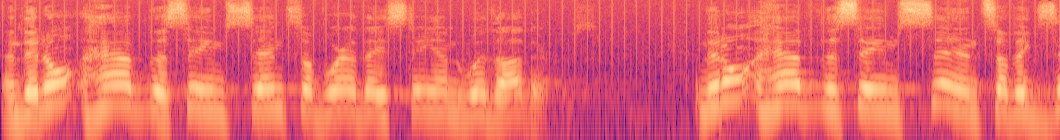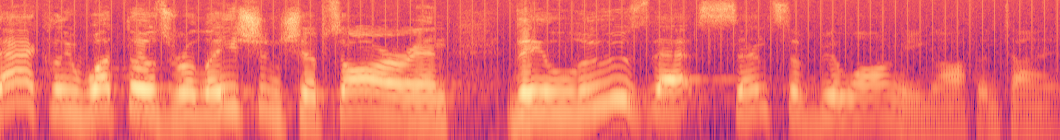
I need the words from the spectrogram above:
And they don't have the same sense of where they stand with others. And they don't have the same sense of exactly what those relationships are, and they lose that sense of belonging oftentimes.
